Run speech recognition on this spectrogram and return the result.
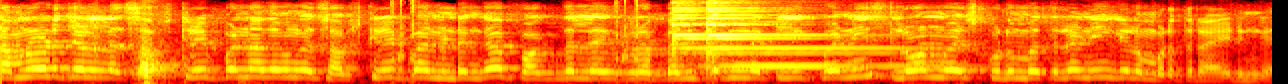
நம்மளோட சேனலை சப்ஸ்கிரைப் பண்ணாதவங்க சப்ஸ்கிரைப் பண்ணிடுங்க. பக்கத்தில் இருக்கிற பெல் பட்டனை கிளிக் பண்ணி ஸ்லோன் வாய்ஸ் குடும்பத்தில் நீங்களும் ஒருத்தர் ஆயிடுங்க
